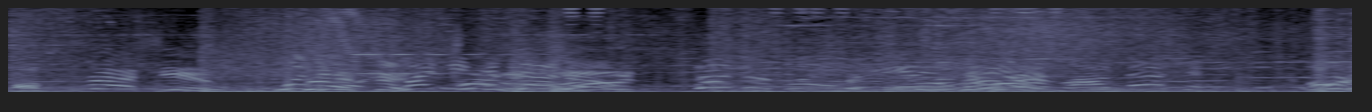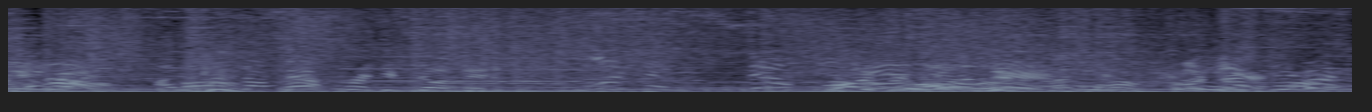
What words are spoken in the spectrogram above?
I'll smash you! It! Lightning Kazoo! Thunderblade! Magic! Right! That freaking does it! Rising Roll Dance! Hurricane Strike!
